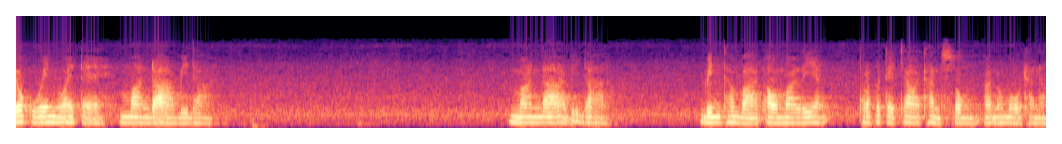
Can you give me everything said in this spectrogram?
ยกเว้นไว้แต่มารดาบิดา มารดาบิดา บินทบาทเอามาเลี้ยง พระพุทธเจ้าท่านทรงอนุโมทนา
